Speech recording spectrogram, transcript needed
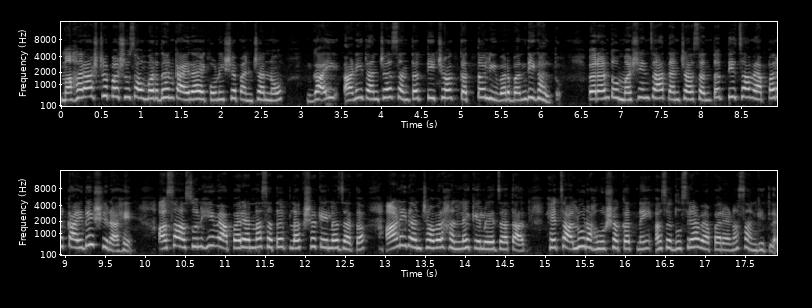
महाराष्ट्र पशुसंवर्धन कायदा एकोणीसशे पंच्याण्णव गायी आणि त्यांच्या संततीच्या कत्तलीवर बंदी घालतो. परंतु मशीनचा त्यांच्या संततीचा व्यापार कायदेशीर आहे असं असूनही व्यापाऱ्यांना सतत लक्ष केलं जातं आणि त्यांच्यावर हल्ले केले जातात हे चालू राहू शकत नाही असं दुसऱ्या व्यापाऱ्यानं सांगितलंय.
